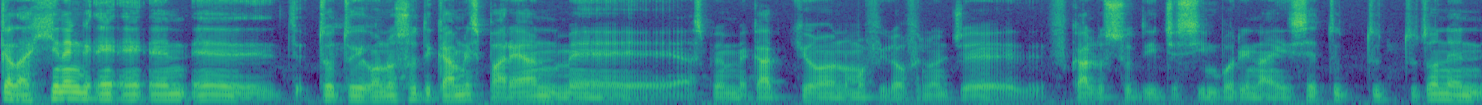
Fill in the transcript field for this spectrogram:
Καταρχήν, ε, ε, ε, το, το γεγονός ότι κάνεις παρέα με, ας πούμε, με κάποιον ομοφυλόφιλο και βγάλου σου ότι και εσύ μπορεί να είσαι, τούτον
